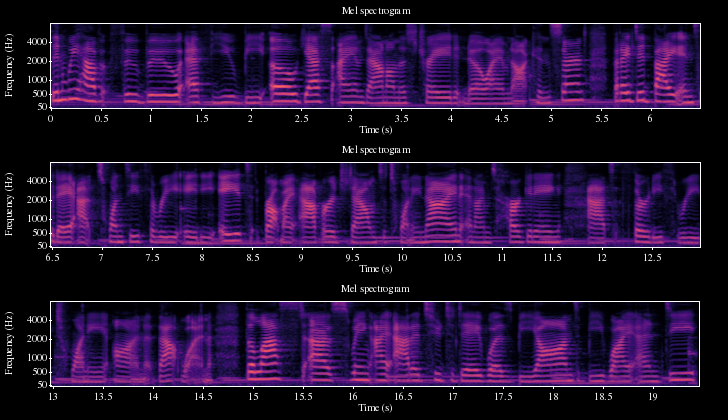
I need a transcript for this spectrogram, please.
Then we have Fubo, F U B O. Yes, I am down on this trade. No, I am not concerned, but I did buy in today at 23.88. It brought my average down to 29, and I'm targeting at 33.20 on that one. The last uh, swing I added to today was Beyond BYND.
